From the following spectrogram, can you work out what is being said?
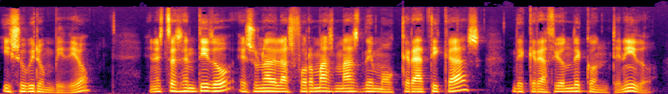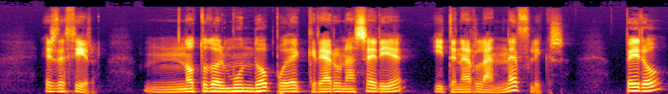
y subir un vídeo. En este sentido, es una de las formas más democráticas de creación de contenido. Es decir, no todo el mundo puede crear una serie y tenerla en Netflix, pero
